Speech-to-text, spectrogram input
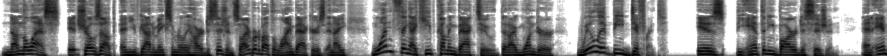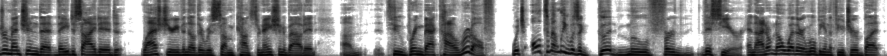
nonetheless, it shows up and you've got to make some really hard decisions. So I wrote about the linebackers and I, one thing I keep coming back to that I wonder, will it be different is the Anthony Barr decision. And Andrew mentioned that they decided last year, even though there was some consternation about it, um, to bring back Kyle Rudolph, which ultimately was a good move for this year. And I don't know whether it will be in the future, but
